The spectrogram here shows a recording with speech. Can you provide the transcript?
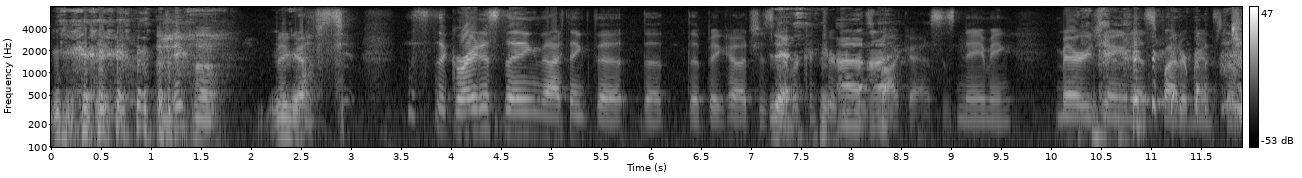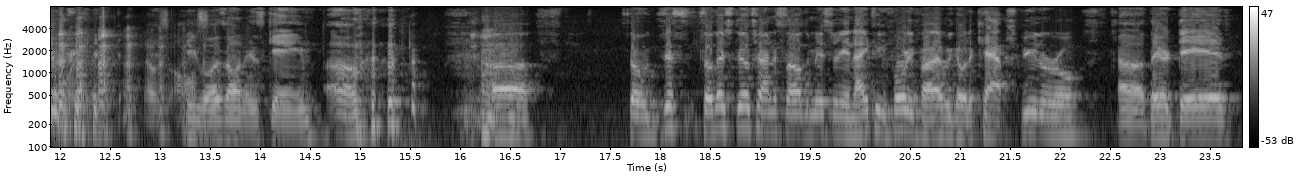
Big, big ups. This is the greatest thing that I think the the, the Big Hutch has Yes. ever contributed I- to this I- podcast is naming Mary Jane as one. villain. That was awesome. He was on his game. Um, uh, so just so they're still trying to solve the mystery. In 1945, we go to Cap's funeral. Uh, they're dead.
